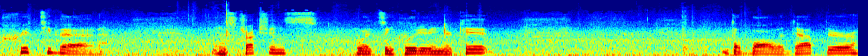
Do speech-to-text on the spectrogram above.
pretty bad. Instructions what's included in your kit the ball adapter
